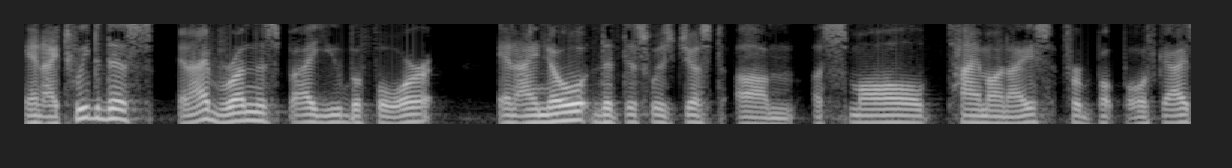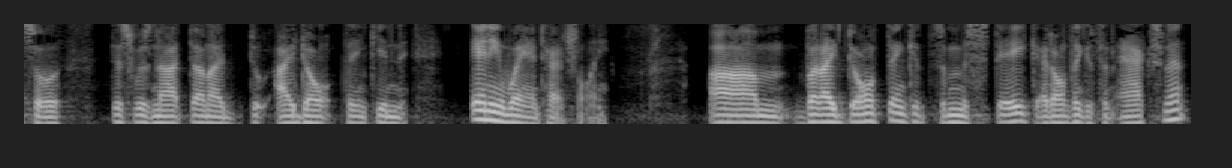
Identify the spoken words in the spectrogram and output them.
And I tweeted this, and I've run this by you before, and I know that this was just um, a small time on ice for b- both guys. So this was not done, I, do, I don't think, in any way intentionally. Um, but I don't think it's a mistake. I don't think it's an accident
